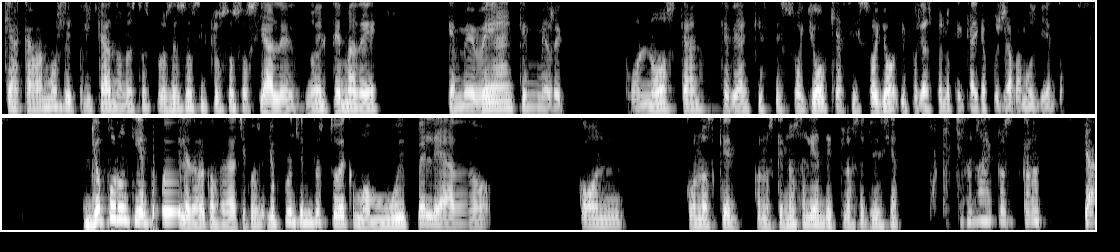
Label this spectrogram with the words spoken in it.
que acabamos replicando, ¿no? Estos procesos incluso sociales, ¿no? El tema de que me vean, que me reconozcan, que vean que este soy yo, que así soy yo, y pues ya después lo que caiga, pues ya vamos viendo. Yo por un tiempo, les voy a confesar, chicos, yo por un tiempo estuve como muy peleado con, con, los, que, con los que no salían de closet. Yo decía, ¿por qué chicos no hay closet, cabrón? Ya,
